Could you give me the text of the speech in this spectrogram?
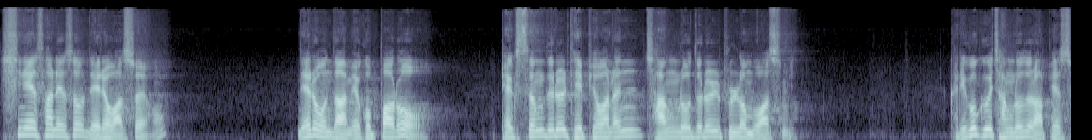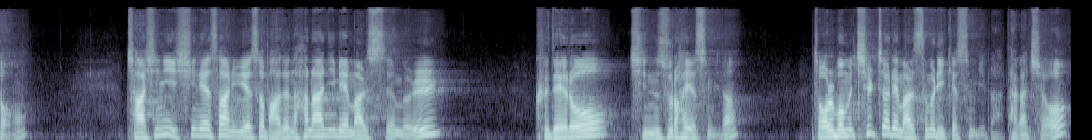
신의 산에서 내려왔어요. 내려온 다음에 곧바로 백성들을 대표하는 장로들을 불러 모았습니다. 그리고 그 장로들 앞에서 자신이 신의 산 위에서 받은 하나님의 말씀을 그대로 진술하였습니다. 자, 오늘 보면 7절의 말씀을 읽겠습니다. 다 같이요.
